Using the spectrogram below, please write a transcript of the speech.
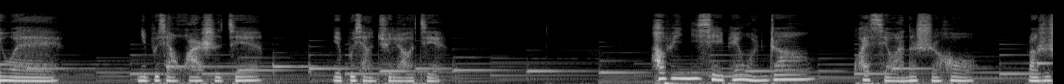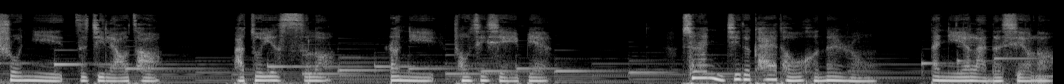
因为你不想花时间。也不想去了解。好比你写一篇文章，快写完的时候，老师说你字迹潦草，把作业撕了，让你重新写一遍。虽然你记得开头和内容，但你也懒得写了，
